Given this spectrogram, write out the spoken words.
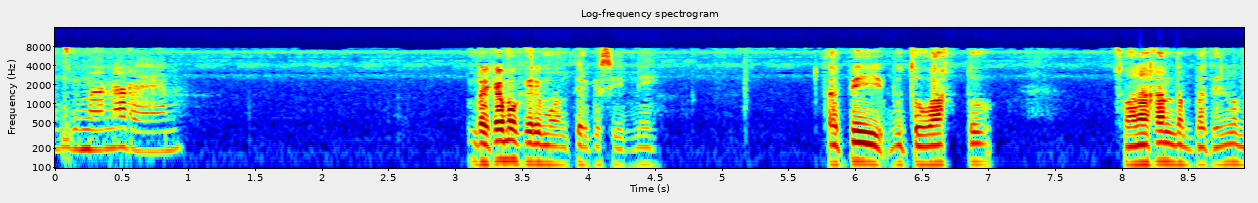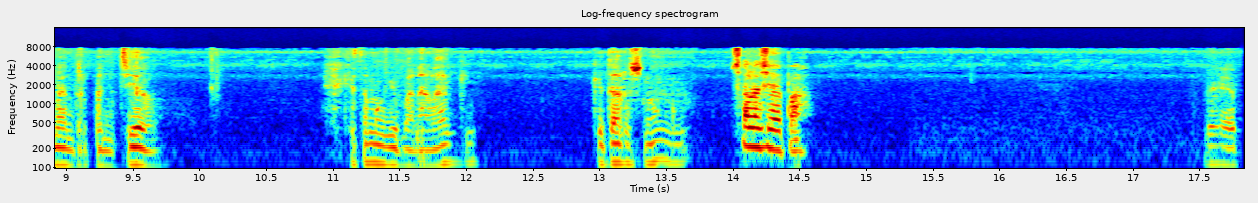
Gimana, Ren? Mereka mau kirim montir ke sini. Tapi butuh waktu. Soalnya kan tempat ini lumayan terpencil. Kita mau gimana lagi? Kita harus nunggu. Salah siapa? Beb.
